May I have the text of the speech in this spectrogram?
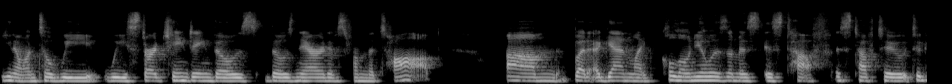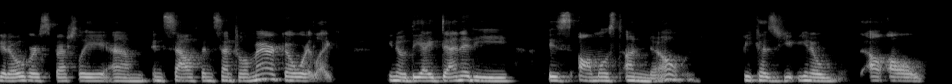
you know until we we start changing those those narratives from the top. Um, but again like colonialism is is tough is tough to to get over especially um, in south and central america where like you know the identity is almost unknown because you you know I'll, I'll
